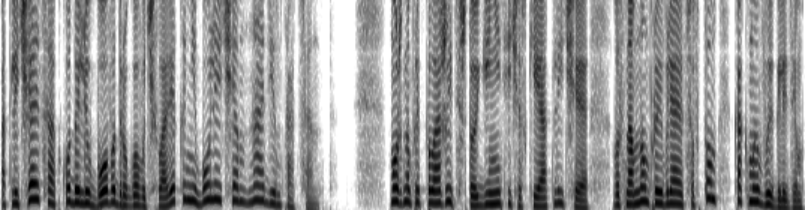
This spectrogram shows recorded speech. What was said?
отличается от кода любого другого человека не более чем на 1%. Можно предположить, что генетические отличия в основном проявляются в том, как мы выглядим,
